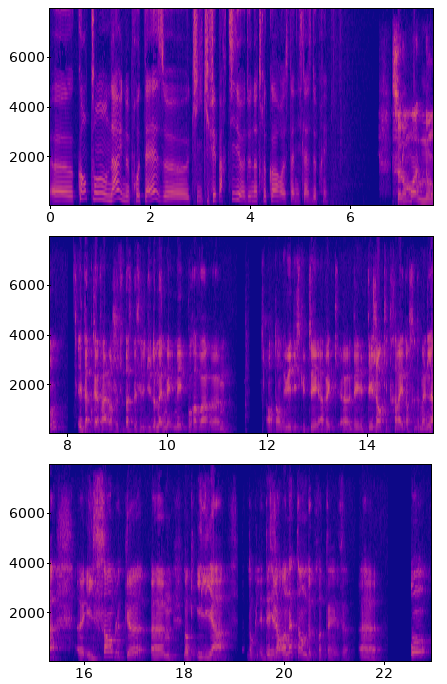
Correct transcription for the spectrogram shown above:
quand on a une prothèse qui, fait partie de notre corps, Stanislas Depré Selon moi, non. Et d'après, alors je ne suis pas spécialiste du domaine, mais, pour avoir euh, entendu et discuté avec euh, des, gens qui travaillent dans ce domaine-là, euh, il semble que donc il y a donc des gens en attente de prothèse ont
